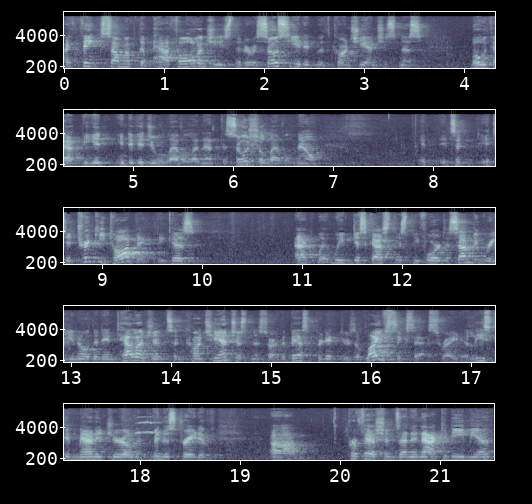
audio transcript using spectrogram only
I think, some of the pathologies that are associated with conscientiousness, both at the individual level and at the social level. Now, it, it's, a, it's a tricky topic because at, we've discussed this before to some degree, you know, that intelligence and conscientiousness are the best predictors of life success, right? At least in managerial and administrative um, professions and in academia,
